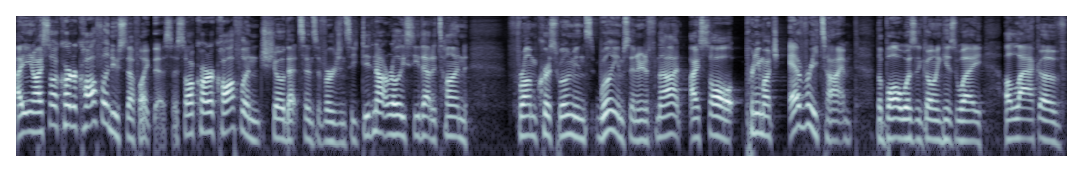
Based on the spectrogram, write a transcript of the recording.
I, you know, I saw Carter Coughlin do stuff like this. I saw Carter Coughlin show that sense of urgency. Did not really see that a ton from Chris Williams, Williamson. And if not, I saw pretty much every time the ball wasn't going his way, a lack of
